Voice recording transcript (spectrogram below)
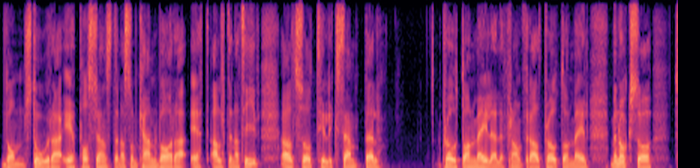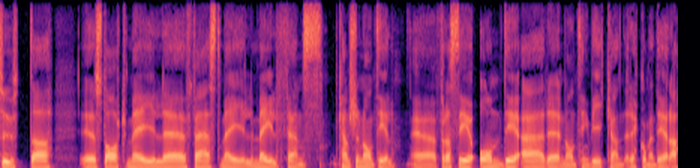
de stora e-posttjänsterna som kan vara ett alternativ, alltså till exempel Proton Mail eller framförallt Proton Mail, men också Tuta, Eh, startmail, eh, fastmail, mailfence, kanske någon till, eh, för att se om det är någonting vi kan rekommendera.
